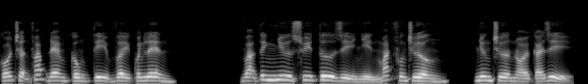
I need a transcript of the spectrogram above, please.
có trận pháp đem công ty vây quanh lên. Vạn tinh như suy tư gì nhìn mắt Phương Trương, nhưng chưa nói cái gì.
